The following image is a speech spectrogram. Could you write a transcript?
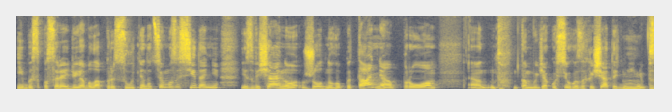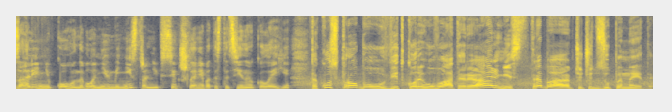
і безпосередньо я була присутня на цьому засіданні. І, звичайно, жодного питання про е, там якось його захищати ні, взагалі ні в кого не було ні в міністра, ні всіх членів атестаційної колегії. Таку спробу відкоригувати реальність треба чуть-чуть зупинити.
